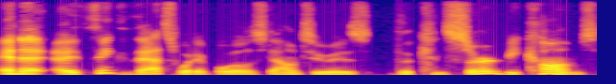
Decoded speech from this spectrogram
And I, I think that's what it boils down to is the concern becomes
